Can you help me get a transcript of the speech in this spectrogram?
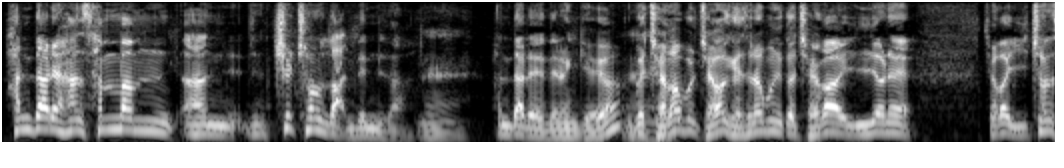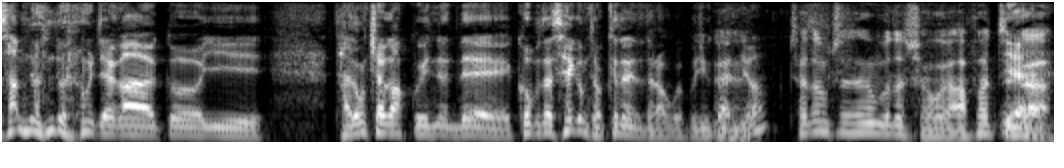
한 달에 한 3만 한 7천 원도 안 됩니다. 네. 한 달에 내는 게요. 그러니까 제가 볼 제가 계산해 보니까 제가 1년에 제가 2003년도에 제가 그 이 자동차 갖고 있는데 그거보다 세금 적게 내더라고요. 보니까요. 네. 자동차 세금보다 적어요. 아파트가 예.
